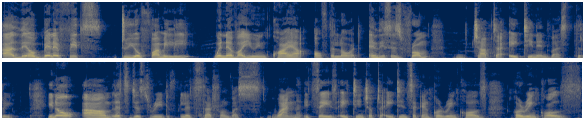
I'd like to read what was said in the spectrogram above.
uh, there are benefits to your family whenever you inquire of the Lord. And this is from chapter 18 and verse 3. You know, um, let's just read. Let's start from verse 1. It says 18, chapter 18, second Chronicles, Chronicles,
